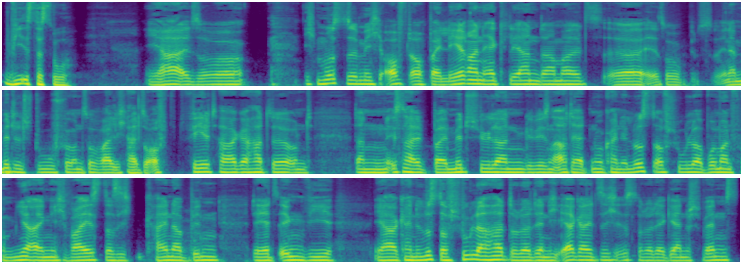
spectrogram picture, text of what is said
wie ist das so? Ja, also ich musste mich oft auch bei Lehrern erklären damals, äh, also in der Mittelstufe und so, weil ich halt so oft Fehltage hatte und dann ist halt bei Mitschülern gewesen, ach, der hat nur keine Lust auf Schule, obwohl man von mir eigentlich weiß, dass ich keiner bin, der jetzt irgendwie ja keine Lust auf Schule hat oder der nicht ehrgeizig ist oder der gerne schwänzt.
